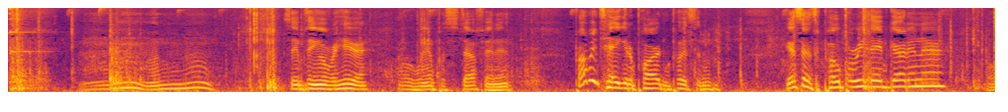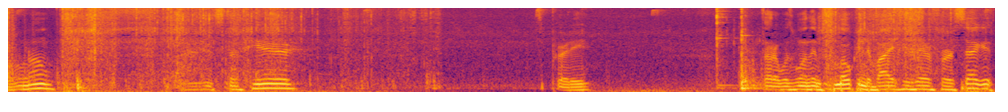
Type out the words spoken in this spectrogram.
I don't know. I don't know. Same thing over here. A little lamp with stuff in it. Probably take it apart and put some. I guess that's potpourri they've got in there. I don't know. Good stuff here. It's pretty. Thought it was one of them smoking devices there for a second.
